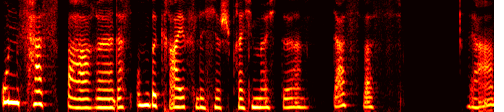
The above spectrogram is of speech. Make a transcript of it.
Unfassbare, das Unbegreifliche sprechen möchte. Das, was, ja,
